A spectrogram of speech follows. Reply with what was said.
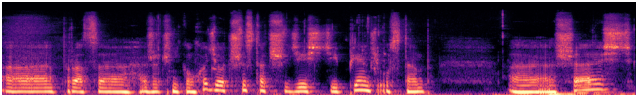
e, pracę rzecznikom. Chodzi o 335 ustęp 6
